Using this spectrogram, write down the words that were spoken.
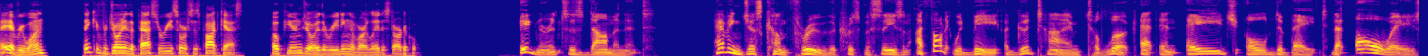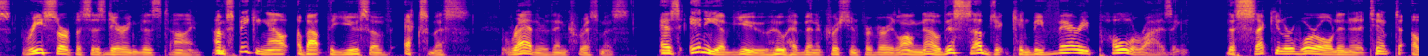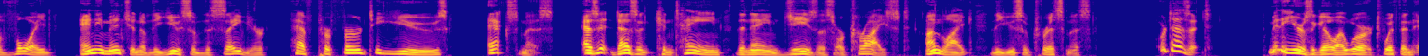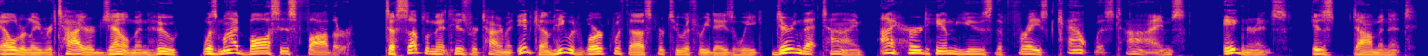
Hey everyone. Thank you for joining the Pastor Resources Podcast. Hope you enjoy the reading of our latest article. Ignorance is dominant. Having just come through the Christmas season, I thought it would be a good time to look at an age old debate that always resurfaces during this time. I'm speaking out about the use of Xmas rather than Christmas. As any of you who have been a Christian for very long know, this subject can be very polarizing. The secular world, in an attempt to avoid any mention of the use of the Savior, have preferred to use Xmas, as it doesn't contain the name Jesus or Christ, unlike the use of Christmas. Or does it? Many years ago, I worked with an elderly retired gentleman who was my boss's father. To supplement his retirement income, he would work with us for two or three days a week. During that time, I heard him use the phrase countless times ignorance is dominant.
